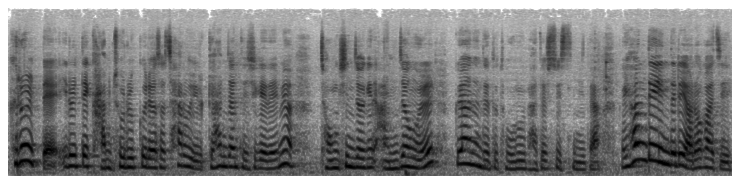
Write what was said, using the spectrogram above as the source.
그럴 때 이럴 때 감초를 끓여서 차로 이렇게 한 잔 드시게 되면 정신적인 안정을 꾀하는 데도 도움을 받을 수 있습니다. 그러니까 현대인들의 여러 가지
